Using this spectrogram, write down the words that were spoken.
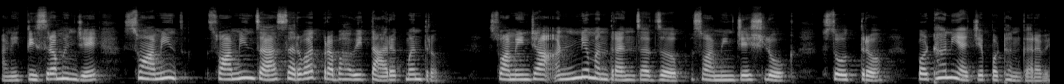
आणि तिसरं म्हणजे स्वामी स्वामींचा सर्वात प्रभावी तारक मंत्र. स्वामींच्या अन्य मंत्रांचा जप स्वामींचे श्लोक स्तोत्र पठन याचे पठन करावे.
